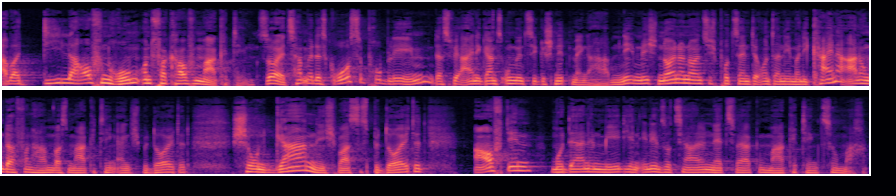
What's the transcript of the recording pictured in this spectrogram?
aber die laufen rum und verkaufen Marketing. So, jetzt haben wir das große Problem, dass wir eine ganz ungünstige Schnittmenge haben, nämlich 99 Prozent der Unternehmer, die keine Ahnung davon haben, was Marketing eigentlich bedeutet, schon gar nicht, was es bedeutet, auf den modernen Medien, in den sozialen Netzwerken Marketing zu machen.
